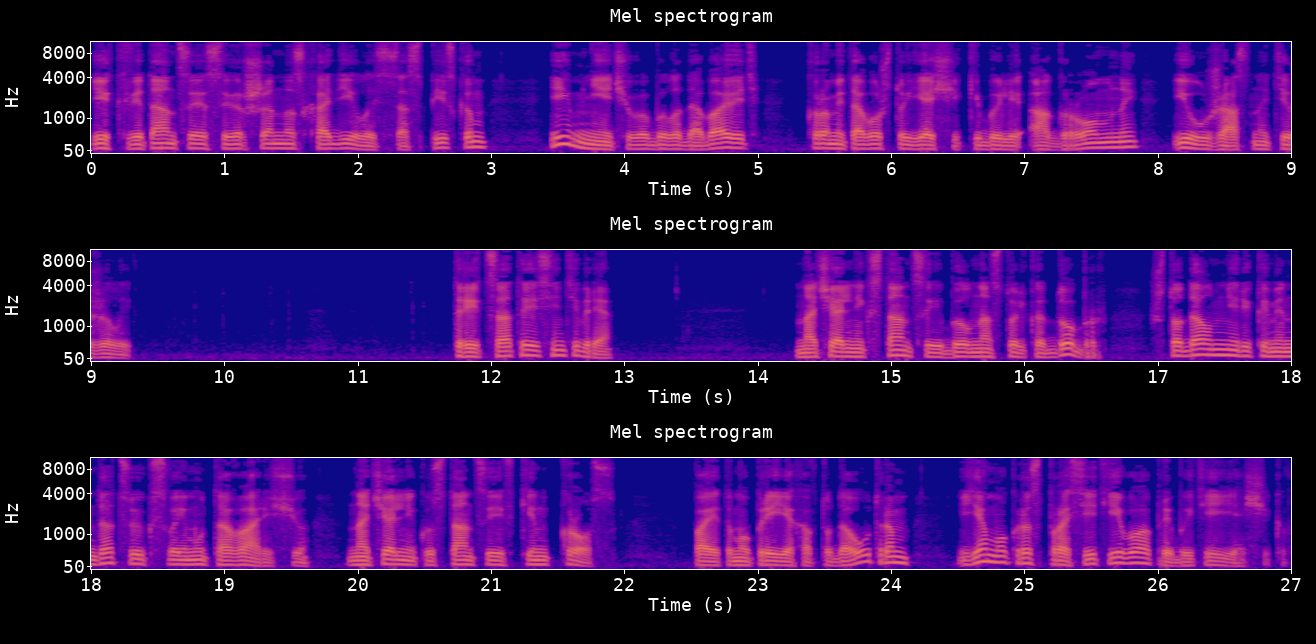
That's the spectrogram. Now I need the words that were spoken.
Их квитанция совершенно сходилась со списком, и им нечего было добавить, кроме того, что ящики были огромны и ужасно тяжелы. 30 сентября. Начальник станции был настолько добр, что дал мне рекомендацию к своему товарищу, начальнику станции в Кинг-Кросс, поэтому, приехав туда утром, я мог расспросить его о прибытии ящиков.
